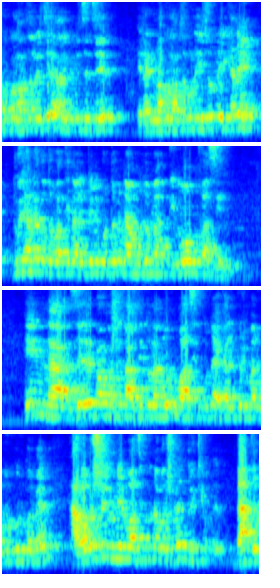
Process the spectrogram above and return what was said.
নকল হামজা রয়েছে আলিফ নিচে যে এটাকে নকল হামজা বলে, এই জন্য এখানে দুই হারকাত অথবা তিন আলিফ টেনে করতে হবে, নাম হলো মাদ্দি মুনফাসিল ইন্না জেরের বাম পাশে তাসদিতুল নুন, ওয়াজিব গুণা, এক আলিফ পরিমাণ গুনগুন করবেন। আর অবশ্যই নুনের ওয়াজিব গুণা করার সময় দুইটি দাঁত যেন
